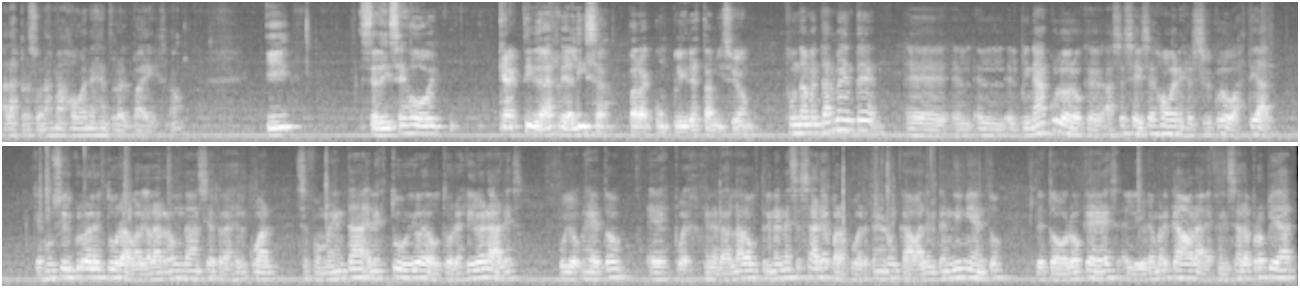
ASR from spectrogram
a las personas más jóvenes dentro del país. ¿no? Y se dice joven, ¿qué actividades realiza para cumplir esta misión? Fundamentalmente eh, el, el, pináculo de lo que hace se dice joven es el círculo bastial que es un círculo de lectura, valga la redundancia, a través del cual se fomenta el estudio de autores liberales cuyo objeto es pues, generar la doctrina necesaria para poder tener un cabal entendimiento de todo lo que es el libre mercado, la defensa de la propiedad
